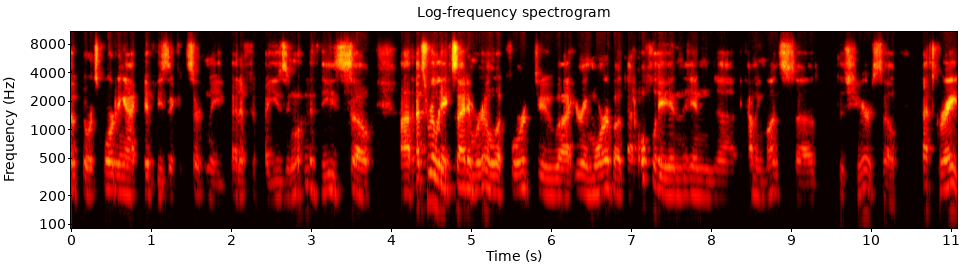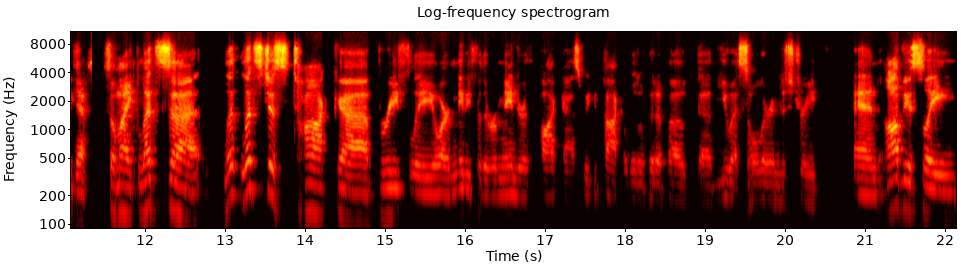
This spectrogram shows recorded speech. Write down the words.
outdoor sporting activities that could certainly benefit by using one of these. So uh, that's really exciting. We're going to look forward to uh, hearing more about that, hopefully in in uh, the coming months uh, this year. So that's great. Yes. So Myke, let's uh, let let's just talk uh, briefly, or maybe for the remainder of the podcast, we could talk a little bit about the U.S. solar industry, and obviously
